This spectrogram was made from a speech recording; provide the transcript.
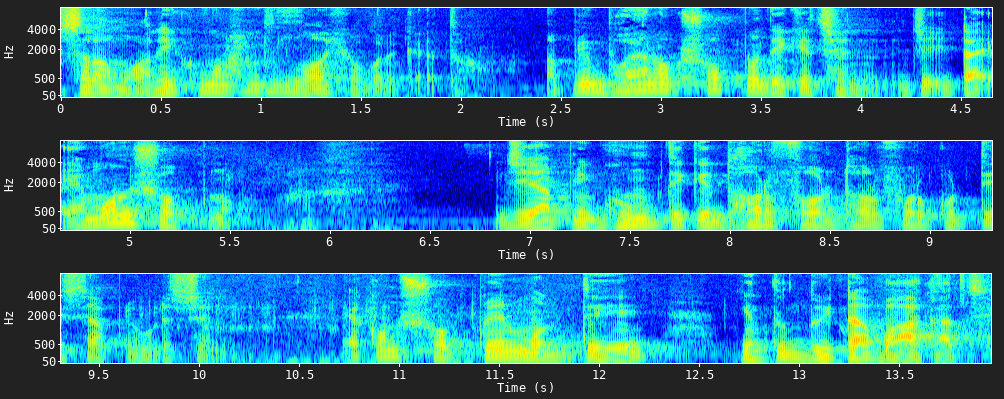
আসসালামু আলাইকুম রহমতুল্লাহ বরকাত আপনি ভয়ানক স্বপ্ন দেখেছেন যে এটা এমন স্বপ্ন যে আপনি ঘুম থেকে ধরফর ধরফর করতেছে আপনি উঠেছেন। এখন স্বপ্নের মধ্যে কিন্তু দুইটা বাঘ আছে,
